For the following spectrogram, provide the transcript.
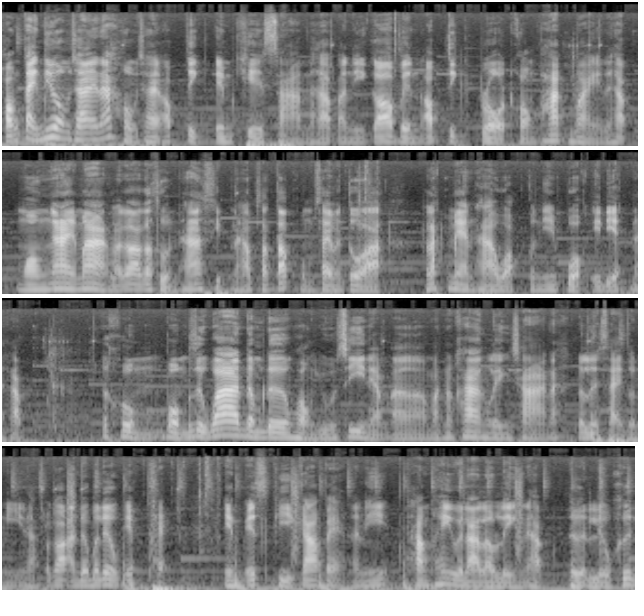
ของแต่งที่ผมใช้นะ ผมใช้ Optic MK3 นะครับ อันนี้ก็เป็น Optic โปรดของภาคใหม่นะครับ มองง่ายมากแล้วก็กระสุน 50 นะครับ สต็อกผมใส่เป็นตัว Luckman Havoc ตัวนี้บวก ADS นะครับ ผมผมรู้สึกว่าเดิมๆของ UC เนี่ยเออมันค่อนข้างเล็งช้านะ ก็เลยใส่ตัวนี้นะครับ แล้วก็ Underbarrel F Tag MSP 98 อันนี้ทำให้เวลาเราเล็งนะครับเดินเร็วขึ้น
